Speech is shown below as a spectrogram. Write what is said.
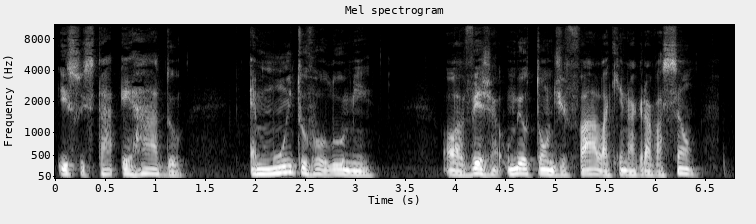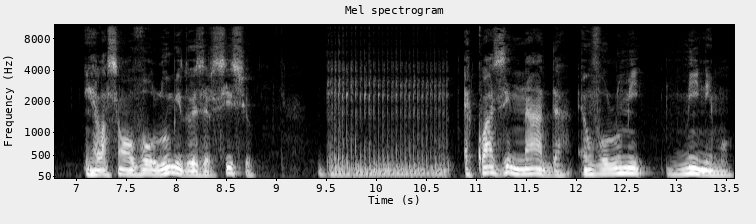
Isso está errado. É muito volume. Ó, veja o meu tom de fala aqui na gravação em relação ao volume do exercício. É quase nada, é um volume mínimo.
